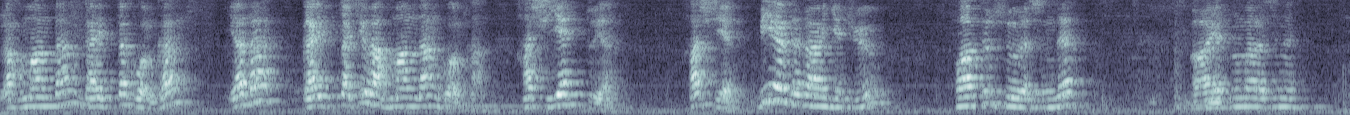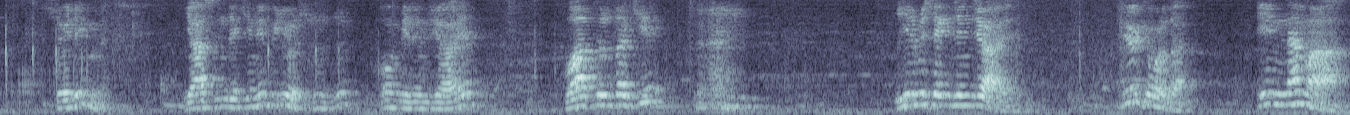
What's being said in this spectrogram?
Rahmandan gaybta korkan ya da gaybtaki Rahmandan korkan. Haşiyet duyan. Haşiyet. Bir yerde daha geçiyor. Fatır suresinde ayet numarasını söyleyeyim mi? Yasin'dekini biliyorsunuzdur. 11. ayet. Fatır'daki 28. ayet. Diyor ki orada İnnemâ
